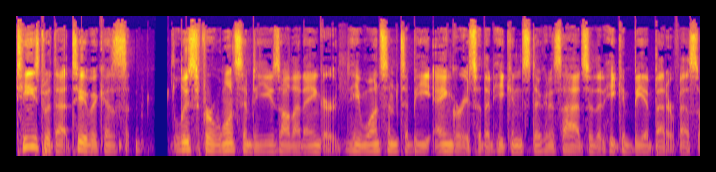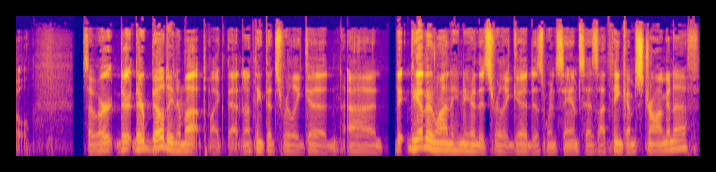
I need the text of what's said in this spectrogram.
teased with that too because Lucifer wants him to use all that anger. He wants him to be angry so that he can stoke it aside, so that he can be a better vessel. So we're, they're they're building him up like that, and I think that's really good. Uh, the, the other line in here that's really good is when Sam says, "I think I'm strong enough,"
